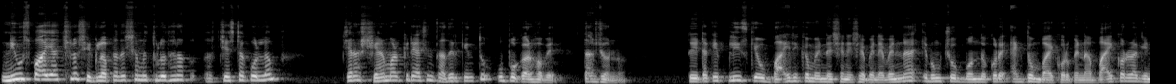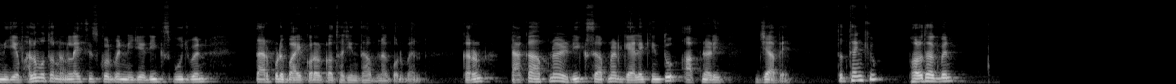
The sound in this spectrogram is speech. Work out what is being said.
নিউজ পাওয়া যাচ্ছিল, সেগুলো আপনাদের সামনে তুলে ধরার চেষ্টা করলাম। যারা শেয়ার মার্কেটে আছেন, তাদের কিন্তু উপকার হবে তার জন্য। তো এটাকে প্লিজ কেউ বাই রেকমেন্ডেশন হিসেবে নেবেন না এবং চোখ বন্ধ করে একদম বাই করবেন না। বাই করার আগে নিজে ভালো মতন অ্যানালাইসিস করবেন, নিজে রিস্ক বুঝবেন, তারপরে বাই করার কথা চিন্তা ভাবনা করবেন। কারণ টাকা আপনার রিস্ক আপনার, গেলে কিন্তু আপনারই যাবে। তো থ্যাংক ইউ ভালো থাকবেন।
